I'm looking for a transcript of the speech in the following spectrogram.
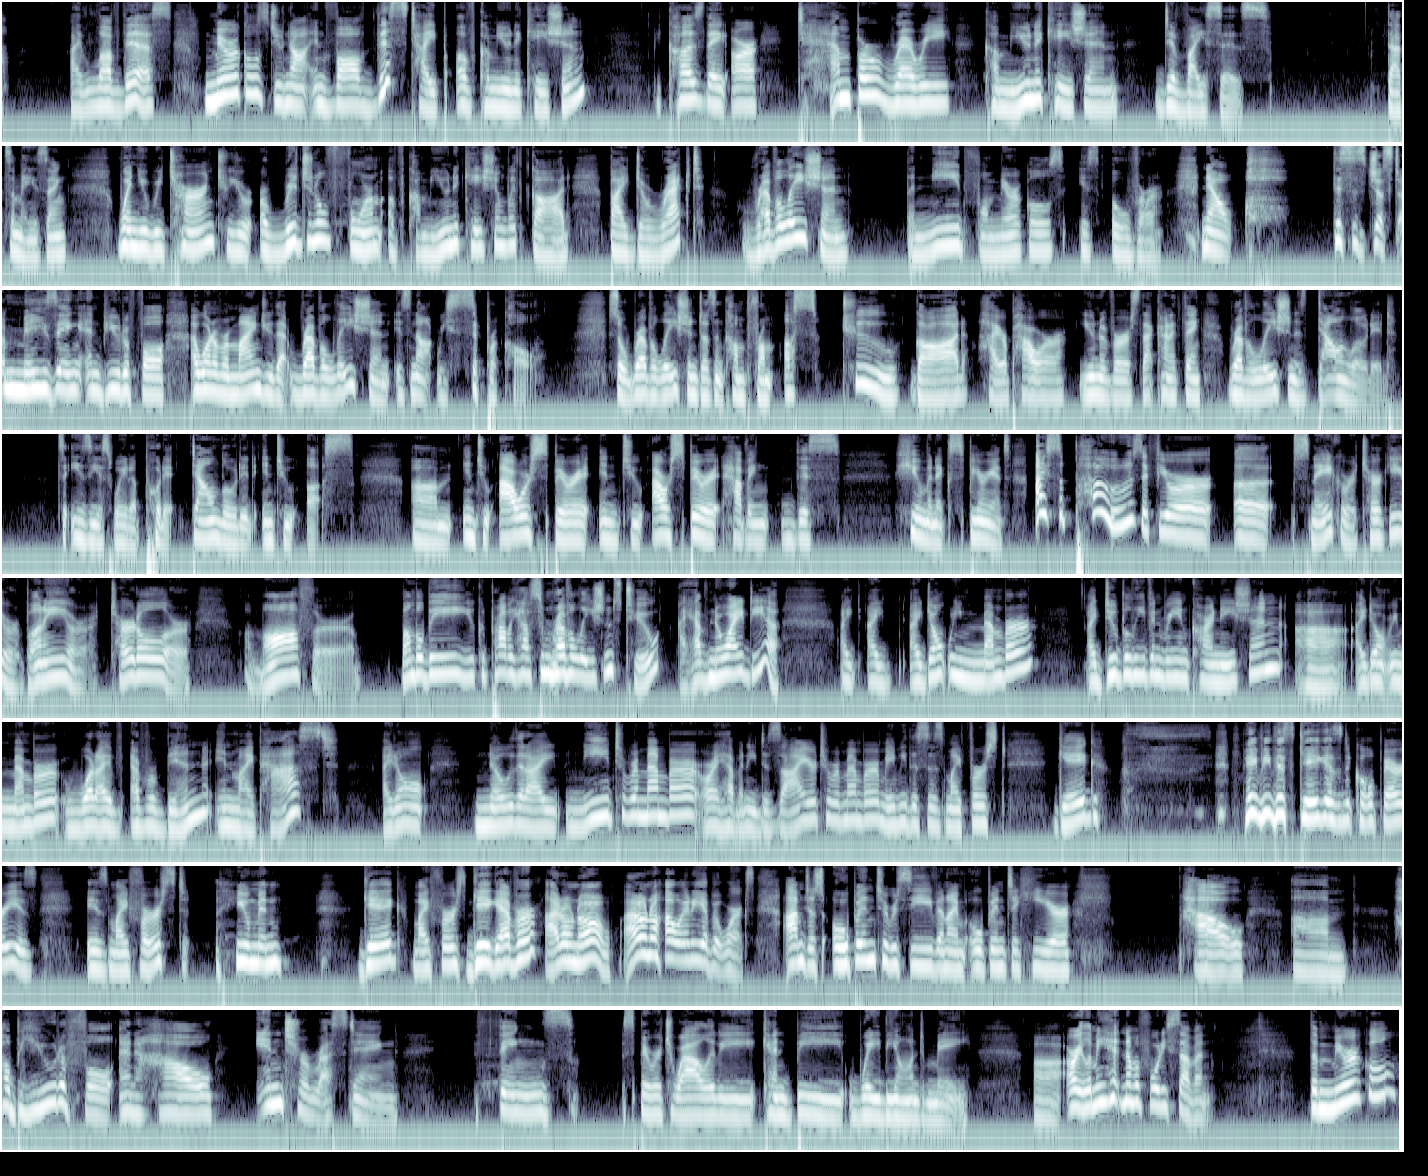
I love this. Miracles do not involve this type of communication because they are temporary communication devices that's amazing. When you return to your original form of communication with God by direct revelation, the need for miracles is over. Now, oh, this is just amazing and beautiful. I want to remind you that revelation is not reciprocal. So, revelation doesn't come from us to God, higher power, universe, that kind of thing. Revelation is downloaded. The easiest way to put it. Downloaded into us, um, into our spirit, into our spirit having this human experience. I suppose if you're a snake or a turkey or a bunny or a turtle or a moth or a bumblebee, you could probably have some revelations too. I have no idea. I, I, I don't remember I do believe in reincarnation. Uh, I don't remember what I've ever been in my past. I don't know that I need to remember or I have any desire to remember. Maybe this is my first gig. Maybe this gig as Nicole Perry is is my first human gig, my first gig ever. I don't know. I don't know how any of it works. I'm just open to receive and I'm open to hear how um, how beautiful and how interesting things spirituality can be way beyond me. Uh, all right, let me hit number 47. The miracle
